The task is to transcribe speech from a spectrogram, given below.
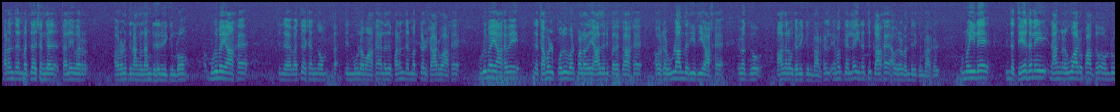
பரந்தன் பத்திர சங்க தலைவர் அவர்களுக்கு நாங்கள் நன்றி தெரிவிக்கின்றோம். முழுமையாக இந்த வர்த்தக சங்கத்தின் மூலமாக அல்லது பரந்தன் மக்கள் சார்பாக முழுமையாகவே இந்த தமிழ் பொது வேட்பாளரை ஆதரிப்பதற்காக அவர்கள் உள்ளார்ந்த ரீதியாக எமக்கு ஆதரவு தெரிவிக்கின்றார்கள். எமக்கல்ல இனத்துக்காக அவர்கள் வந்திருக்கின்றார்கள். உண்மையிலே இந்த தேர்தலை நாங்கள் எவ்வாறு பார்க்க ஒன்று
